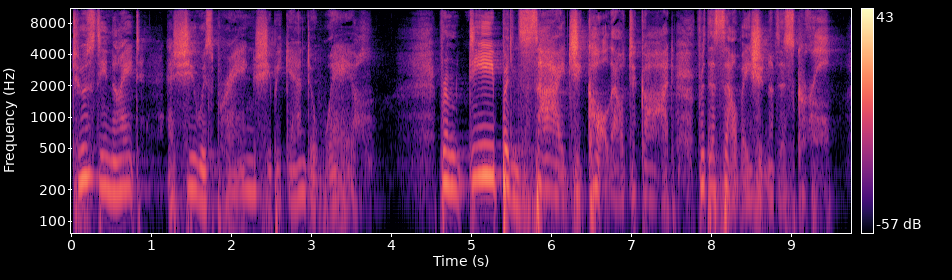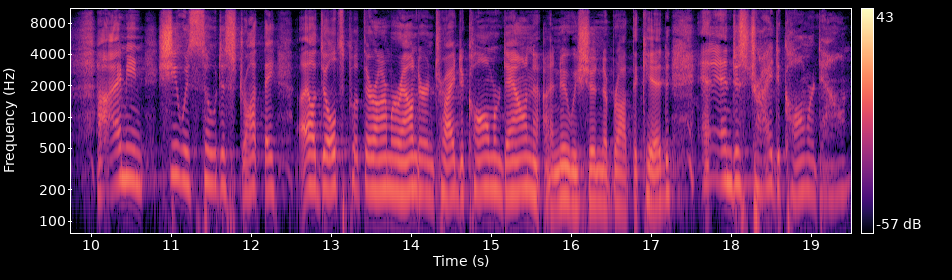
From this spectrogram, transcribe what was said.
Tuesday night, as she was praying, she began to wail. From deep inside, she called out to God for the salvation of this girl. I mean, she was so distraught. They adults put their arm around her and tried to calm her down. I knew we shouldn't have brought the kid, and, and just tried to calm her down.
